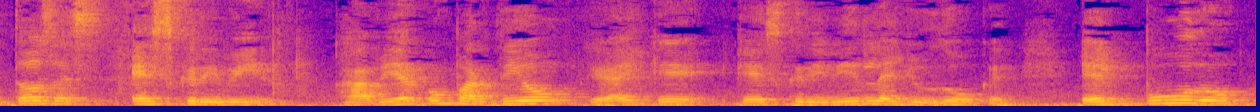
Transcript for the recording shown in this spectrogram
Entonces, escribir. Javier compartió que hay que, que escribir le ayudó, que él pudo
